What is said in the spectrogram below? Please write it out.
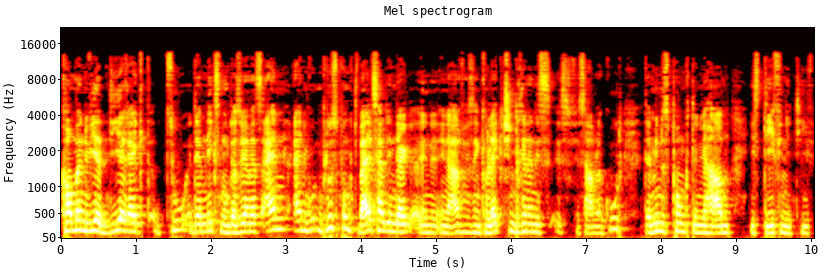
kommen wir direkt zu dem nächsten Punkt. Also wir haben jetzt einen, einen guten Pluspunkt, weil es halt in der in, in Anführungszeichen Collection drinnen ist, ist für Sammler gut. Der Minuspunkt, den wir haben, ist definitiv,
